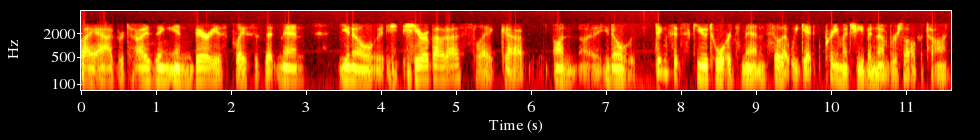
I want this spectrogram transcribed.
by advertising in various places that men, you know, hear about us, like uh, on, uh, you know, things that skew towards men so that we get pretty much even numbers all the time.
